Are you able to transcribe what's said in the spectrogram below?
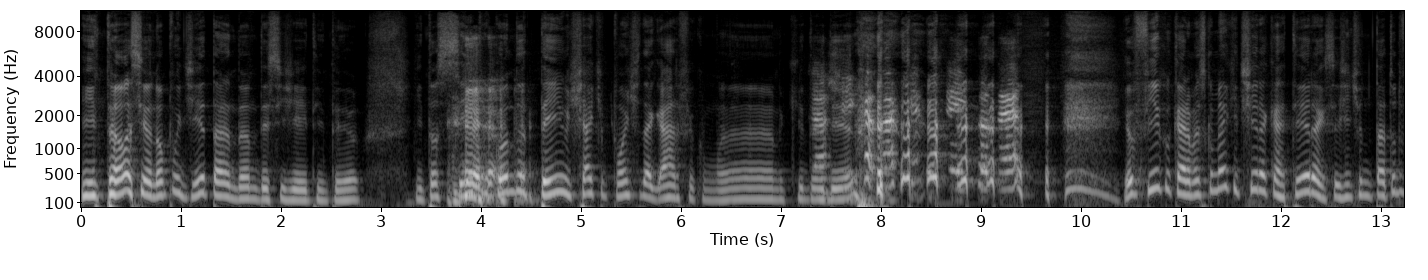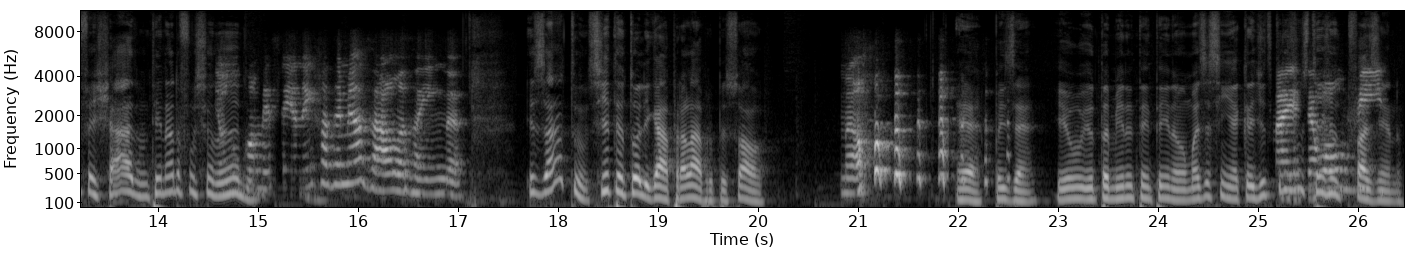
Então, assim, eu não podia estar andando desse jeito, entendeu? Então, sempre quando tem um checkpoint da garra, eu fico, mano, que doideira. Já fica daquele jeito, né? Eu fico, cara, mas como é que tira a carteira se a gente não tá tudo fechado, não tem nada funcionando? Eu não comecei a nem fazer minhas aulas ainda. Exato. Você já tentou ligar para lá, pro pessoal? Não. É, pois é. Eu, eu também não tentei, não. Mas assim, acredito que mas eles não estejam ouvi, fazendo.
